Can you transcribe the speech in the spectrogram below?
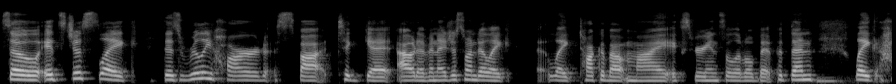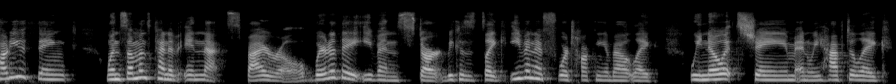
So it's just like this really hard spot to get out of. And I just wanted to like like talk about my experience a little bit but then mm-hmm. like how do you think when someone's kind of in that spiral where do they even start? Because it's like even if we're talking about like we know it's shame and we have to like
